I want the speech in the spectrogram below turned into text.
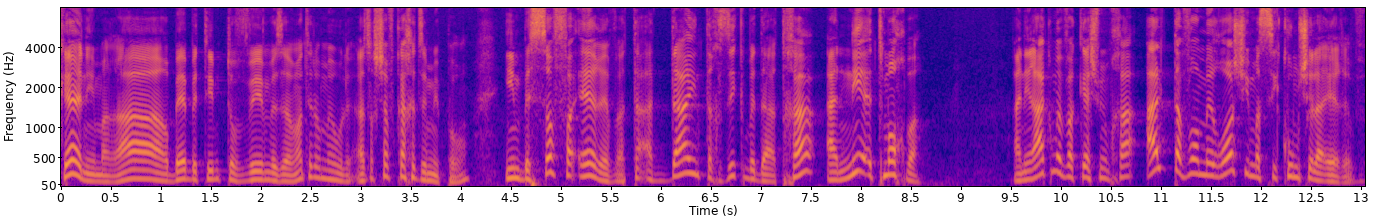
כן, היא מראה הרבה היבטים טובים וזה, אמרתי לו, מעולה. אז עכשיו קח את זה מפה. אם בסוף הערב אתה עדיין תחזיק בדעתך, אני אתמוך בה. אני רק מבקש ממך, אל תבוא מראש עם הסיכום של הערב.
